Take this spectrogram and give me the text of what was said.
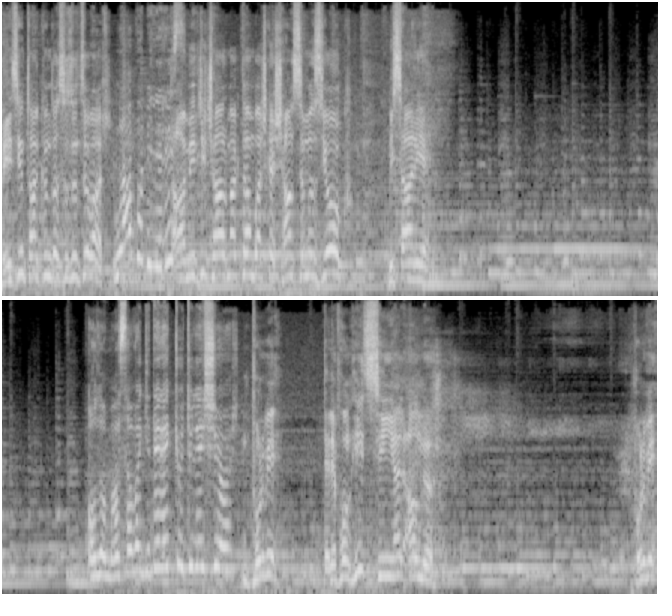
benzin tankında sızıntı var. Ne yapabiliriz? Tamirci çağırmaktan başka şansımız yok. Bir saniye. Olamaz. Hava giderek kötüleşiyor. Purvi, telefon hiç sinyal almıyor. Purvi,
